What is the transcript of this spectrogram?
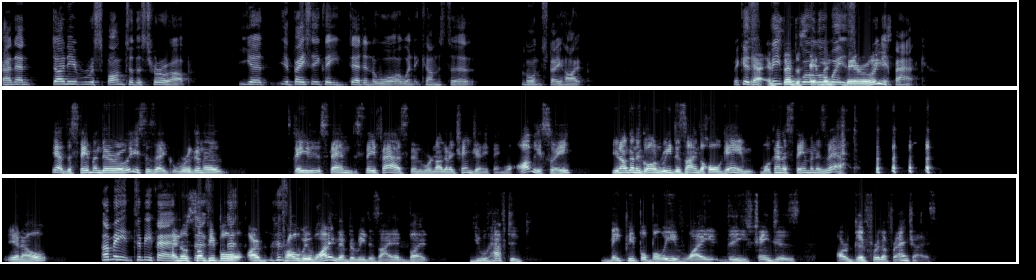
and then don't even respond to the screw up, you're you're basically dead in the water when it comes to launch day hype. Because Yeah, people the will statement always they bring it back. Yeah, the statement they release is like we're gonna stay stand stay fast and we're not gonna change anything. Well, obviously, you're not gonna go and redesign the whole game. What kind of statement is that? you know, I mean, to be fair, I know some people there- are there's- probably wanting them to redesign it, but you have to make people believe why these changes are good for the franchise.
